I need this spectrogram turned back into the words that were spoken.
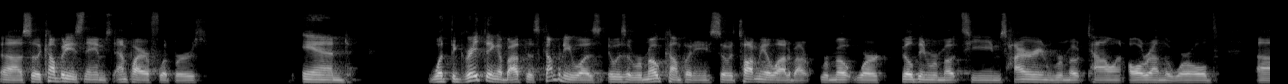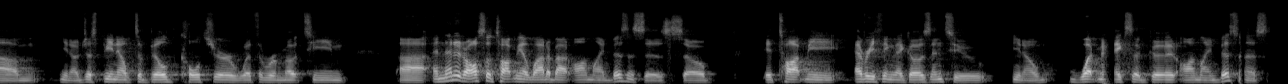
Uh, so the company's name's Empire Flippers. And what the great thing about this company was it was a remote company. So it taught me a lot about remote work, building remote teams, hiring remote talent all around the world. Um, you know, just being able to build culture with a remote team. Uh, and then it also taught me a lot about online businesses. So it taught me everything that goes into you know what makes a good online business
